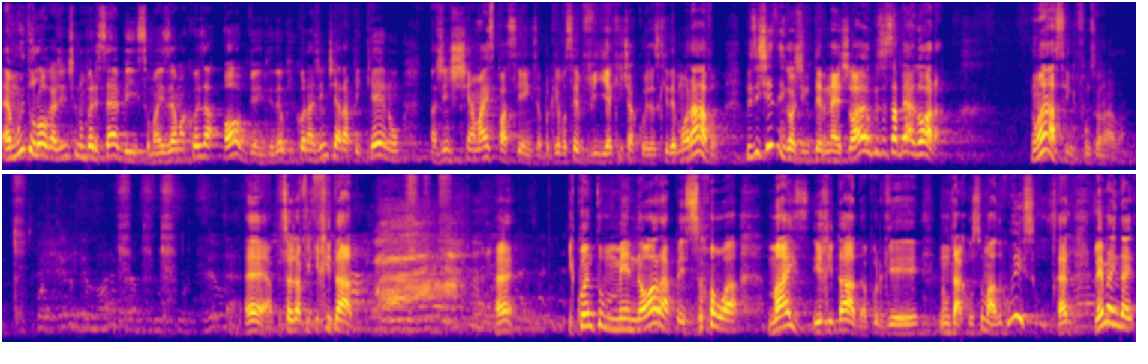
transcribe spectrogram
é muito louco, a gente não percebe isso, mas é uma coisa óbvia, entendeu? Que quando a gente era pequeno, a gente tinha mais paciência, porque você via que tinha coisas que demoravam. Não existia esse negócio de internet lá, "Ah, eu preciso saber agora. Não é assim que funcionava. É, a pessoa já fica irritada. É. E quanto menor a pessoa, mais irritada, porque não está acostumado com isso, certo? Lembra ainda?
